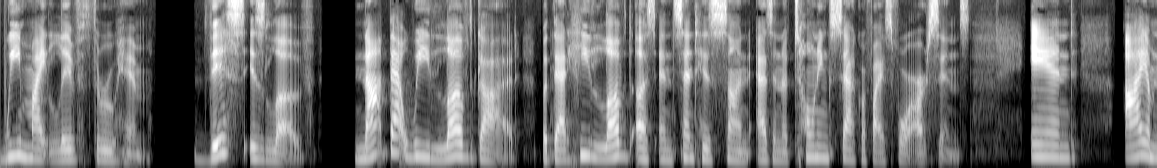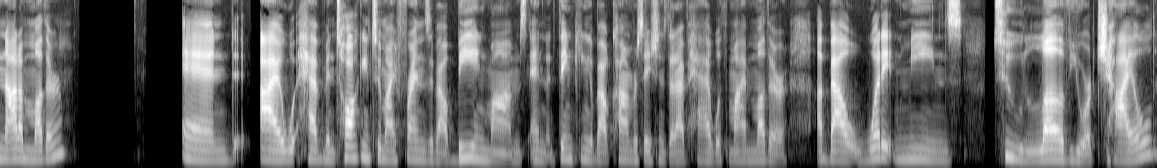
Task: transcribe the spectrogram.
we might live through him. This is love, not that we loved God, but that he loved us and sent his son as an atoning sacrifice for our sins. And I am not a mother. And I w- have been talking to my friends about being moms and thinking about conversations that I've had with my mother about what it means to love your child.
